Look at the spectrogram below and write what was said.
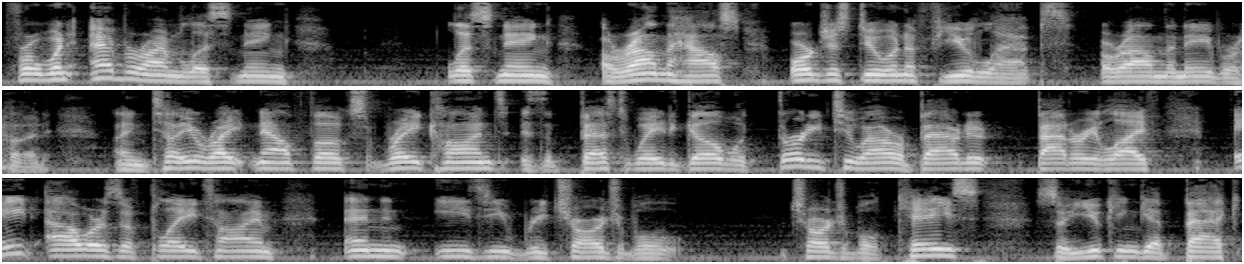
for whenever I'm listening listening around the house, or just doing a few laps around the neighborhood. I can tell you right now, folks, Raycons is the best way to go with 32 hour battery life, 8 hours of playtime, and an easy rechargeable chargeable case so you can get back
